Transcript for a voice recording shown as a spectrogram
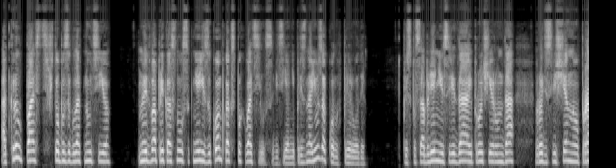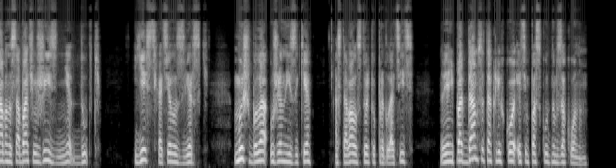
Открыл пасть, чтобы заглотнуть ее, но едва прикоснулся к ней языком, как спохватился, ведь я не признаю законов природы. Приспособление, среда и прочая ерунда, вроде священного права на собачью жизнь, нет дудки. Есть хотелось зверски. Мышь была уже на языке, оставалось только проглотить, но я не поддамся так легко этим паскудным законам.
